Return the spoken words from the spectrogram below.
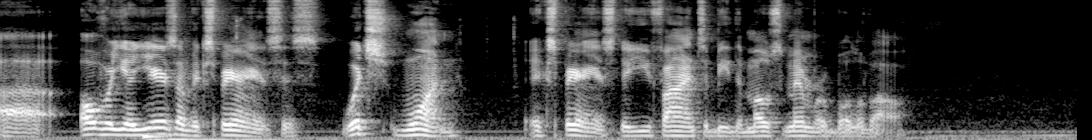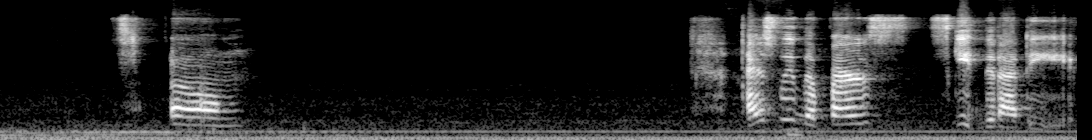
Uh, over your years of experiences, which one experience do you find to be the most memorable of all? Um, actually, the first skit that I did,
